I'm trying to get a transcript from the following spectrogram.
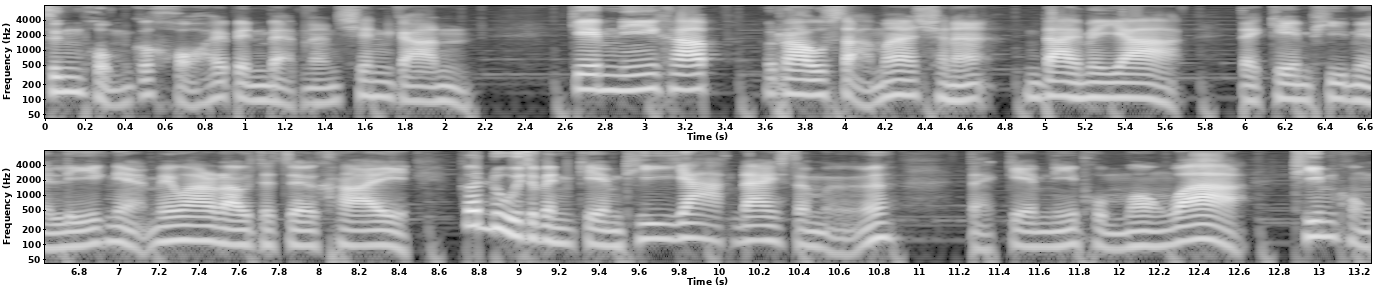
ซึ่งผมก็ขอให้เป็นแบบนั้นเช่นกัน เกมนี้ครับ เราสามารถชนะได้ไม่ยาก แต่เกมพรีเมียร์ลีกเนี่ยไม่ว่าเราจะเจอใคร ก็ดูจะเป็นเกมที่ยากได้เสมอ แต่เกมนี้ผมมองว่าทีมของ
